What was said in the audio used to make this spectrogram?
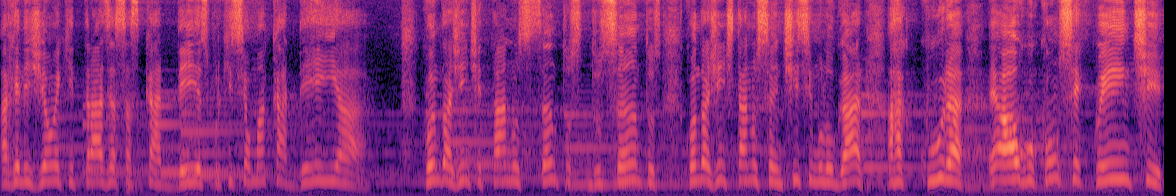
a religião é que traz essas cadeias, porque isso é uma cadeia. Quando a gente está no Santos dos Santos, quando a gente está no Santíssimo Lugar, a cura é algo consequente,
